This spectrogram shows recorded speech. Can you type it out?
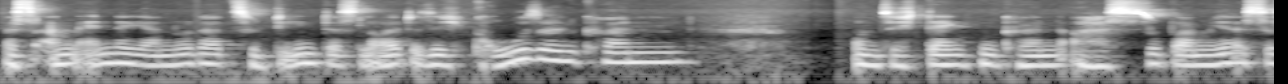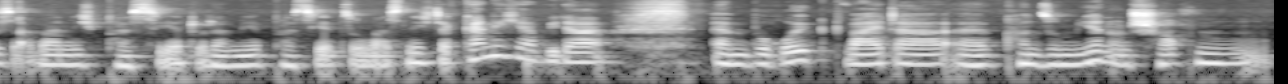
was am Ende ja nur dazu dient, dass Leute sich gruseln können und sich denken können, ah super, mir ist es aber nicht passiert oder mir passiert sowas nicht. Da kann ich ja wieder ähm, beruhigt weiter äh, konsumieren und shoppen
